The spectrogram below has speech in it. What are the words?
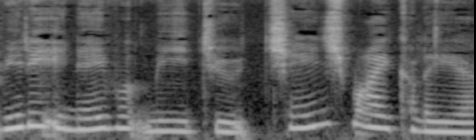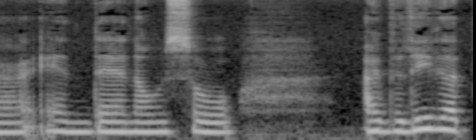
really enabled me to change my career and then also I believe that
